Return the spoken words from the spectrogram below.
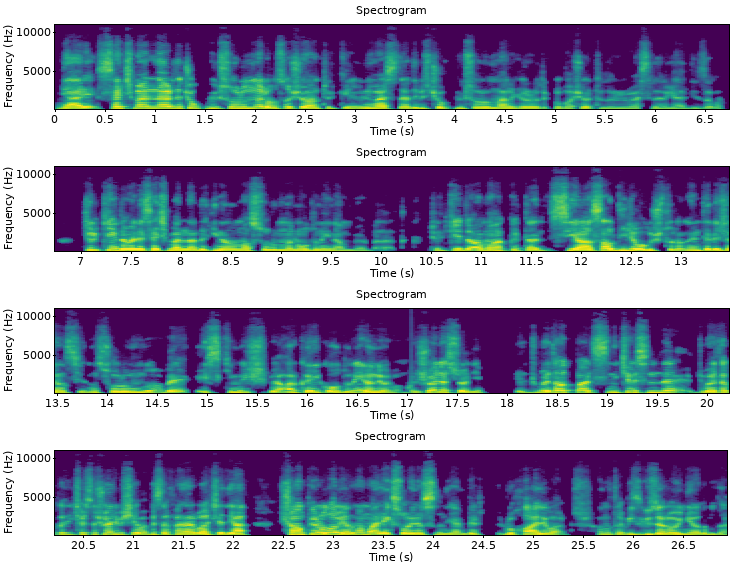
yani seçmenlerde çok büyük sorunlar olsa şu an Türkiye'de üniversitelerde biz çok büyük sorunlar görürdük bu başörtüler üniversitelere geldiği zaman. Türkiye'de öyle seçmenlerde inanılmaz sorunların olduğuna inanmıyorum ben artık. Türkiye'de ama hakikaten siyasal dili oluşturan entelijansiyanın sorunlu ve eskimiş ve arkaik olduğuna inanıyorum ama. Şöyle söyleyeyim. E, Cumhuriyet Halk Partisi'nin içerisinde Cumhuriyet Halk Partisi içerisinde şöyle bir şey var. Mesela Fenerbahçe'de ya şampiyon olamayalım ama Alex oynasın diyen bir ruh hali vardır. Anlata biz güzel oynayalım da.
